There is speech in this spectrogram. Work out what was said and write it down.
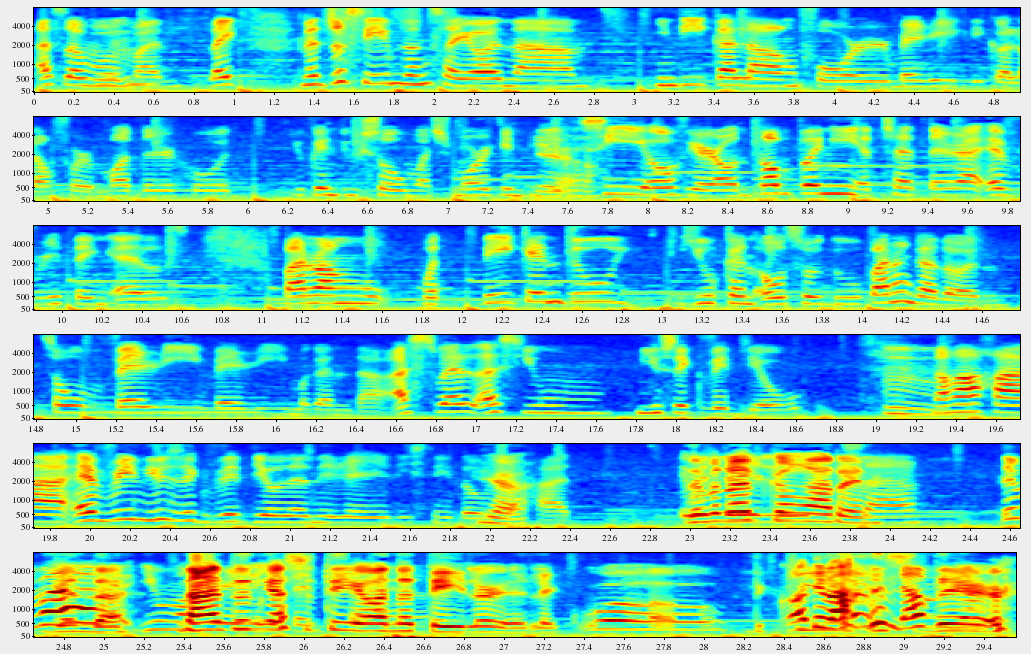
as a woman. Like, medyo same lang sa'yo na hindi ka lang for married, hindi ka lang for motherhood. You can do so much more. You can be Yeah. the CEO of your own company, etc. Everything else. Parang what they can do, you can also do. Parang ganon. So, very, very maganda. As well as yung music video. Mm. Nakaka, every music video na nire-release ni Doja Yeah. Cat. Napanood ko nga rin. Sa, diba? Ganda. Yung mga Nandun nga si Tiana ano. Taylor. Like, wow. The Oh, queen diba? is there.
